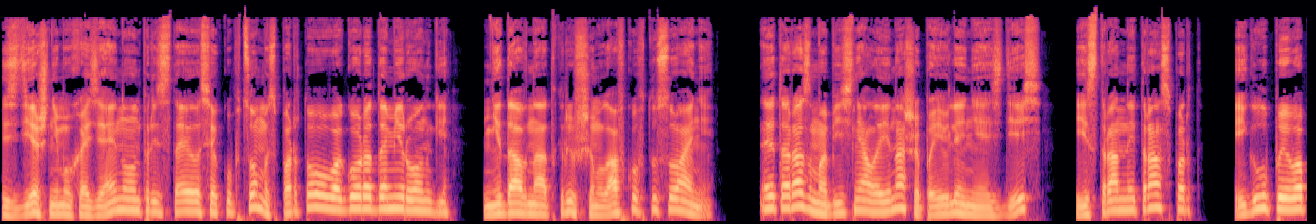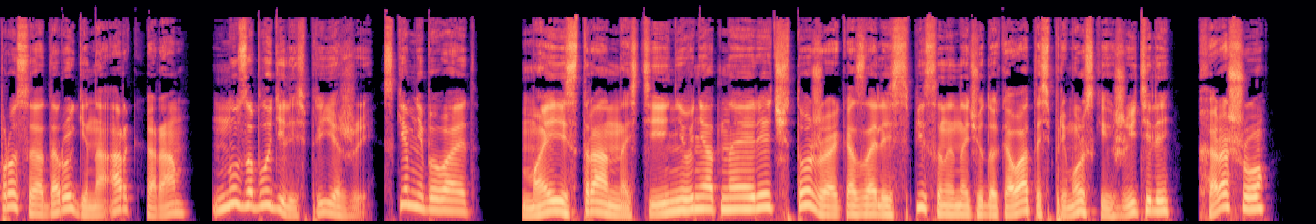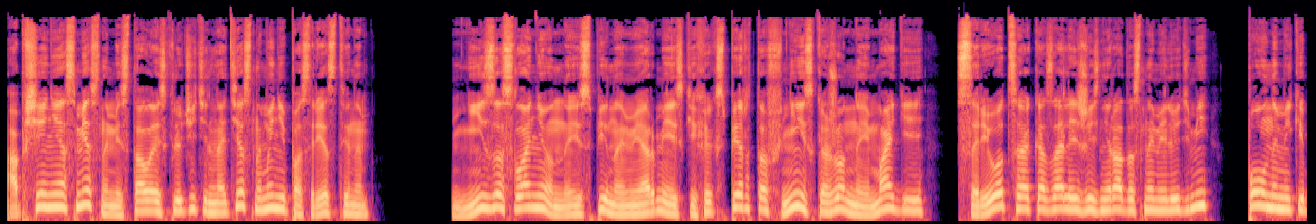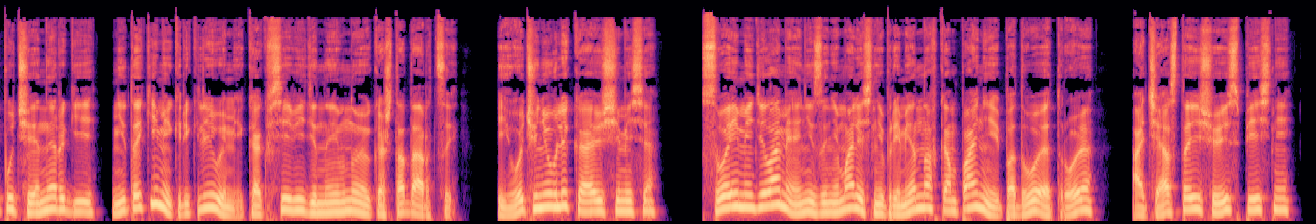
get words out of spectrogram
Здешнему хозяину он представился купцом из портового города Миронги, недавно открывшим лавку в Тусуане. Это разум объясняло и наше появление здесь, и странный транспорт, и глупые вопросы о дороге на Арк-Харам. Ну, заблудились приезжие, с кем не бывает. Мои странности и невнятная речь тоже оказались списаны на чудаковатость приморских жителей. Хорошо. Общение с местными стало исключительно тесным и непосредственным. Ни заслоненные спинами армейских экспертов, ни искаженные магией, сариотцы оказались жизнерадостными людьми, полными кипучей энергии, не такими крикливыми, как все виденные мною каштадарцы, и очень увлекающимися. Своими делами они занимались непременно в компании по двое-трое, а часто еще и с песней.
